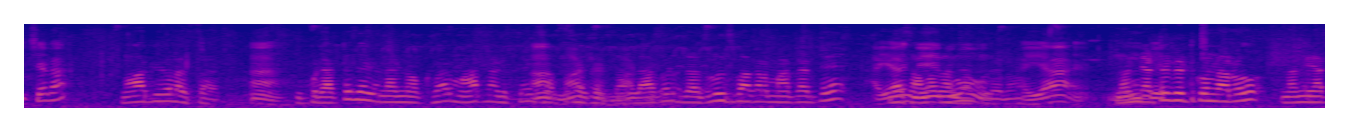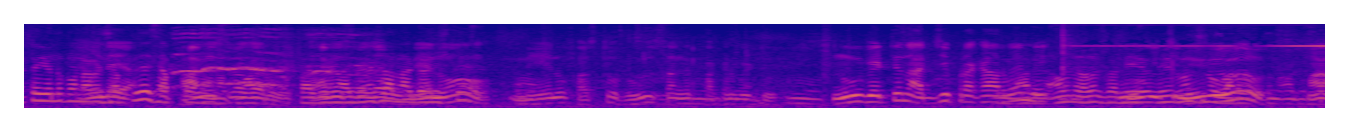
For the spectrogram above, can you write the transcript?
ఇచ్చాడా? నాకు ఇవ్వలేదు సార్. ఇప్పుడు అట్ట నన్ను ఒకసారి మాట్లాడితే రూల్స్ ప్రకారం మాట్లాడితే అయ్యా నేను అయ్యా నన్ను ఎట్ట పెట్టుకున్నారు? నన్ను ఎట్ట ఎన్నుకున్నారు చెప్తే నాకు. నేను నేను ఫస్ట్ రూల్స్ సంగతి పక్కన పెట్టు. నువ్వు పెట్టిన అర్జీ ప్రకారమే మా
